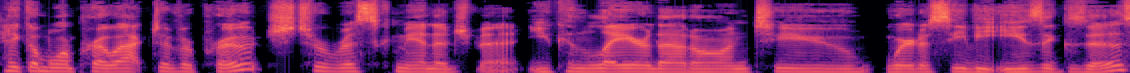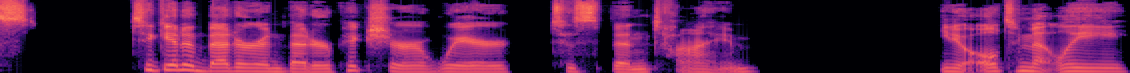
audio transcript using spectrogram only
take a more proactive approach to risk management. You can layer that on to where do CVEs exist to get a better and better picture of where to spend time. You know, ultimately,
